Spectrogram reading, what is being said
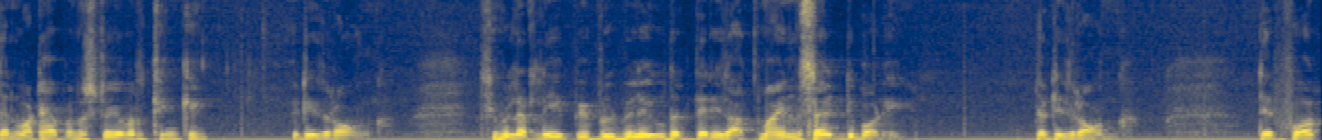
then what happens to your thinking? It is wrong. Similarly, people believe that there is Atma inside the body. That is wrong. Therefore,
